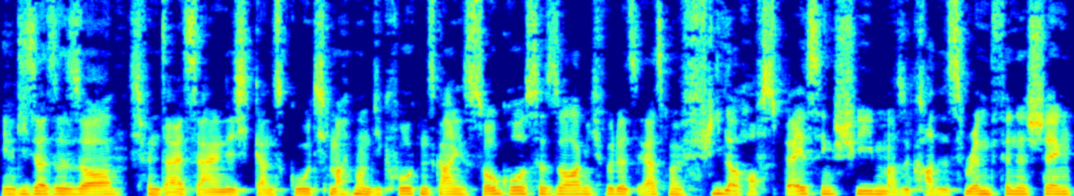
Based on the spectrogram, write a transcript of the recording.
In dieser Saison, ich finde, da ist er eigentlich ganz gut. Ich mache mir um die Quoten gar nicht so große Sorgen. Ich würde jetzt erstmal viel auch auf Spacing schieben, also gerade das Rim-Finishing,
